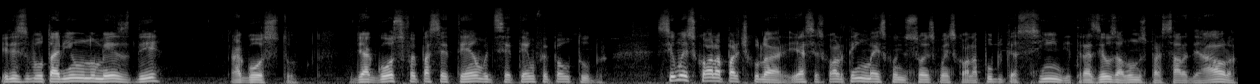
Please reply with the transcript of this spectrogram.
Eles voltariam no mês de agosto. De agosto foi para setembro, de setembro foi para outubro. Se uma escola particular, e essa escola tem mais condições que uma escola pública, sim, de trazer os alunos para a sala de aula,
